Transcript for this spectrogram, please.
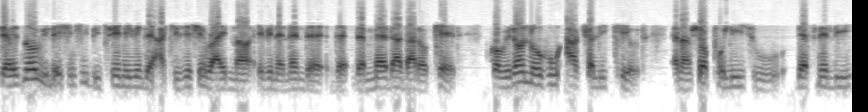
there is no relationship between even the accusation right now, even and then the, the, the murder that occurred, because we don't know who actually killed and I'm sure police will definitely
